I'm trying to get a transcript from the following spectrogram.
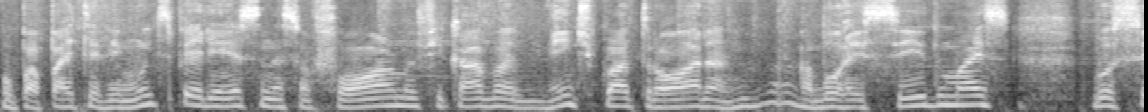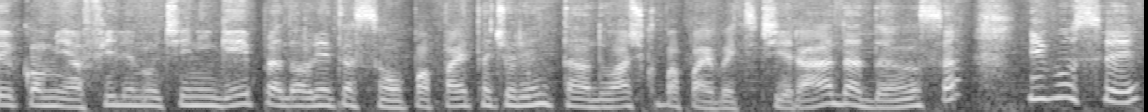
O papai teve muita experiência nessa forma, ficava 24 horas aborrecido, mas você com a minha filha não tinha ninguém para dar orientação. O papai tá te orientando. Eu acho que o papai vai te tirar da dança e você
